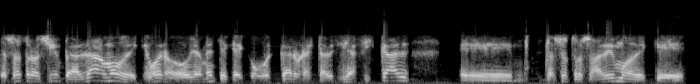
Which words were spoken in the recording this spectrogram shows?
nosotros siempre hablamos de que, bueno, obviamente que hay que buscar una estabilidad fiscal, eh, nosotros sabemos de que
